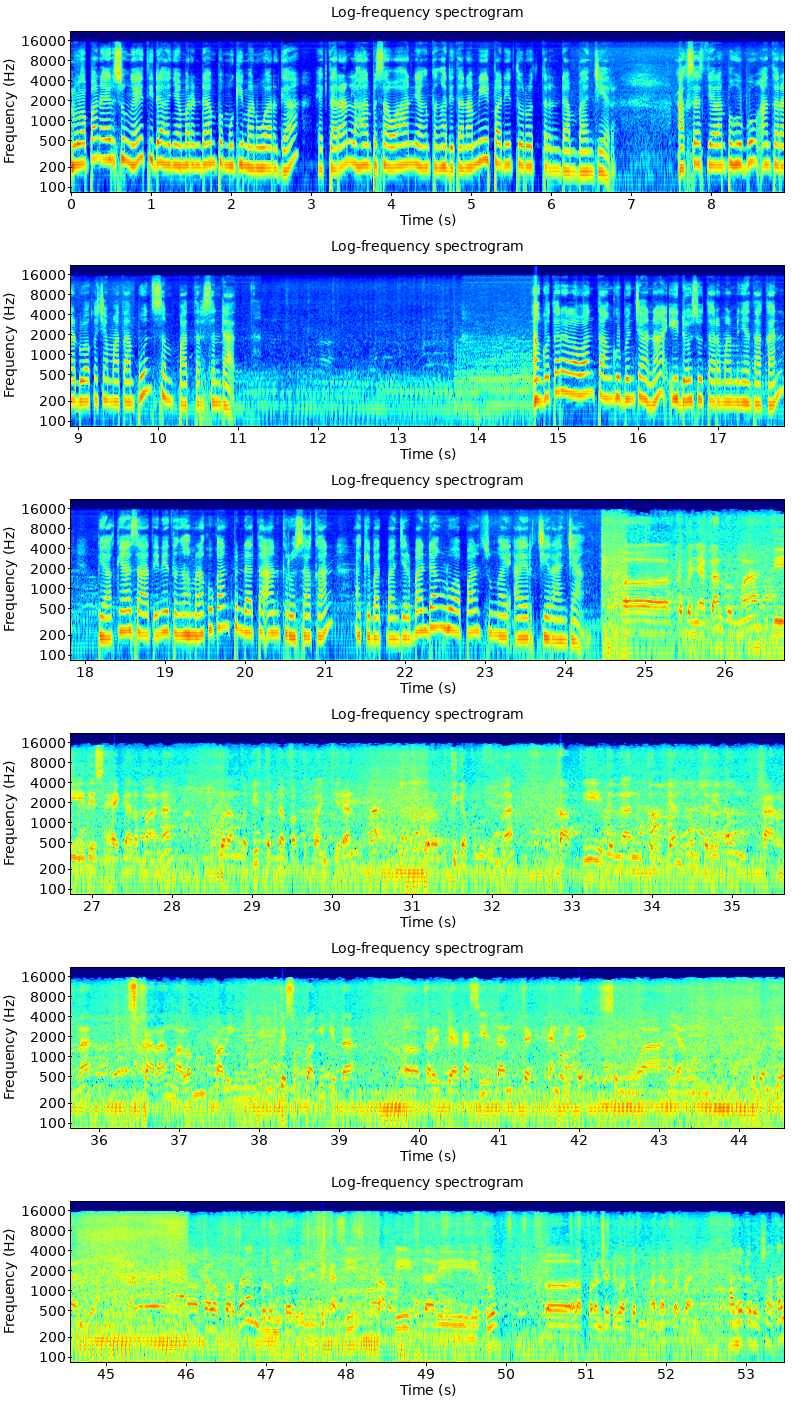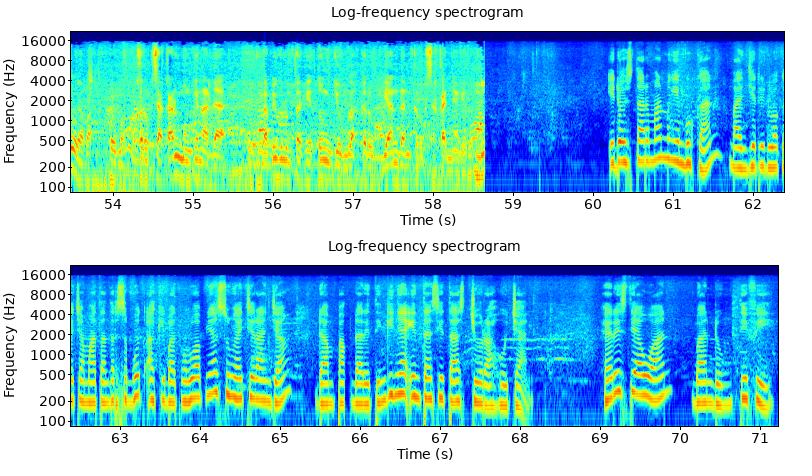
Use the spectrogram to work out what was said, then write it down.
Luapan air sungai tidak hanya merendam pemukiman warga, hektaran lahan pesawahan yang tengah ditanami padi turut terendam banjir. Akses jalan penghubung antara dua kecamatan pun sempat tersendat. Anggota relawan Tangguh Bencana Ido Sutarman menyatakan pihaknya saat ini tengah melakukan pendataan kerusakan akibat banjir bandang luapan sungai air Ciranjang. Uh, kebanyakan rumah di Desa Hegarmana kurang lebih terdampak kebanjiran kurang lebih 30 rumah tapi dengan kerugian belum terhitung karena sekarang malam paling besok pagi kita uh, klarifikasi dan cek and recheck semua yang kebanjiran gitu. Uh, kalau korban belum teridentifikasi tapi dari itu uh, laporan dari warga belum ada korban. Ada kerusakan nggak Pak rumah? Kerusakan mungkin ada, hmm. tapi belum terhitung jumlah kerugian dan kerusakannya gitu. Ido Starman mengimbuhkan banjir di dua kecamatan tersebut akibat meluapnya Sungai Ciranjang dampak dari tingginya intensitas curah hujan. Heri Setiawan, Bandung TV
